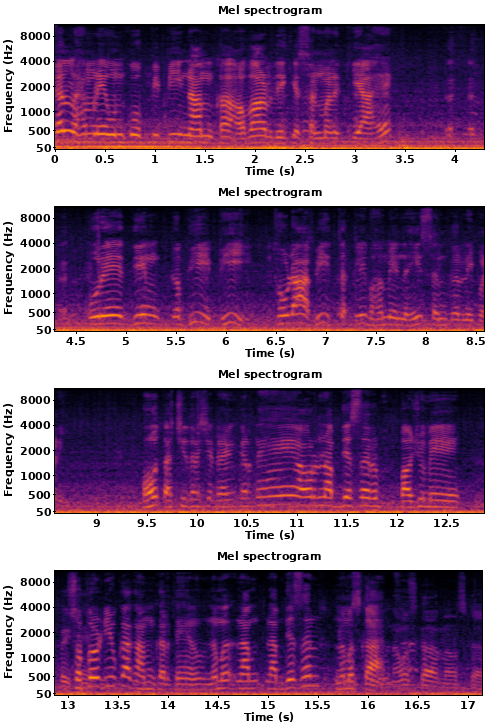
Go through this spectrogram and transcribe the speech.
कल हमने उनको पीपी नाम का अवार्ड देके सम्मानित किया है. पूरे दिन कभी भी थोड़ा भी तकलीफ हमें नहीं सहन करनी पड़ी। बहुत अच्छी तरह से ड्राइविंग करते हैं और नाबदे सर बाजू में। सपोर्टिव का काम करते हैं। नम, सर नमस्कार। नमस्कार नमस्कार।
